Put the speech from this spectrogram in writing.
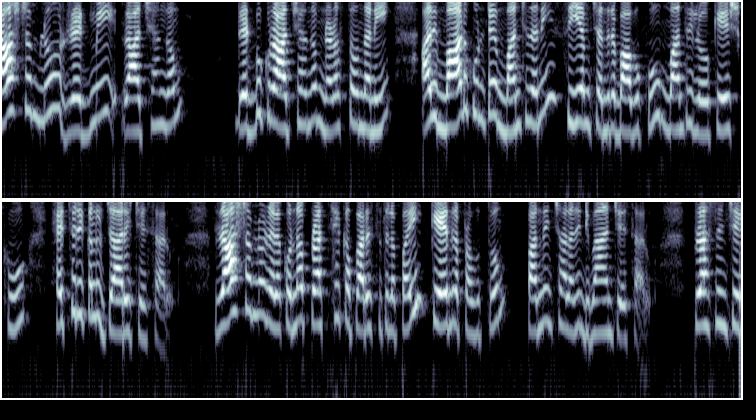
రాష్ట్రంలో రెడ్మీ రాజ్యాంగం రెడ్ బుక్ రాజ్యాంగం నడుస్తోందని అది మానుకుంటే మంచిదని సీఎం చంద్రబాబుకు మంత్రి లోకేష్కు హెచ్చరికలు జారీ చేశారు. రాష్ట్రంలో నెలకొన్న ప్రత్యేక పరిస్థితులపై కేంద్ర ప్రభుత్వం స్పందించాలని డిమాండ్ చేశారు. ప్రశ్నించే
